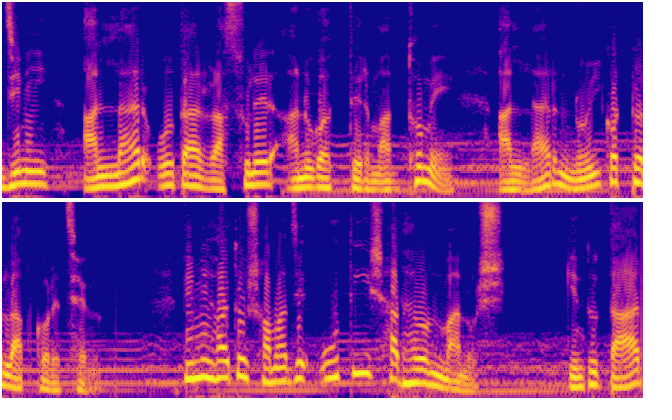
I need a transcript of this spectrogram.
যিনি আল্লাহর ও তার রাসূলের আনুগত্যের মাধ্যমে আল্লাহর নৈকট্য লাভ করেছেন। তিনি হয়তো সমাজে অতি সাধারণ মানুষ, কিন্তু তার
